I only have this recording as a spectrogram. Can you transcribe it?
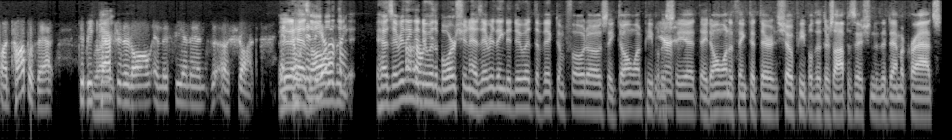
on top of that to be Right. captured at all in the CNN's uh, shot. And it so- has and the all the, thing- it has everything to Uh-oh. do with abortion, has everything to do with the victim photos. They don't want people to see it. They don't want to think that they're show people that there's opposition to the Democrats.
